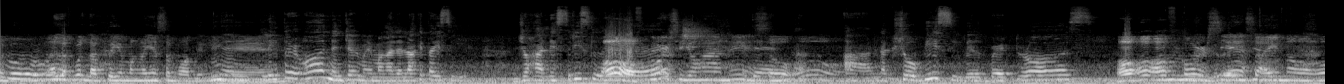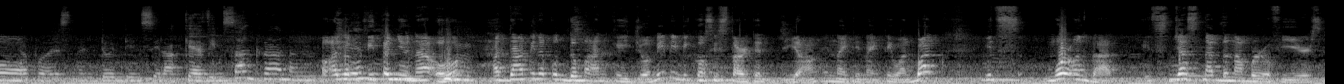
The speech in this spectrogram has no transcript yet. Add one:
Oo. alam mo, love ko yung mga yan sa modeling Then, eh. Later on, nandyan may mga lalaki tayo si Johannes Risler. Oh, of course, si Johannes. Then, Oo. ah, ah, nag-showbiz si Wilbert Ross. Oo, oh, of Mm, course, doon yes, I know. oo. Tapos, nandun din sila Kevin Sagra ng Oh, alam, GMA. kita nyo na, oh, Mm. ang dami na pong dumaan kay John. Maybe because he started young in 1991. But, it's more on that. It's just not the number of years.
